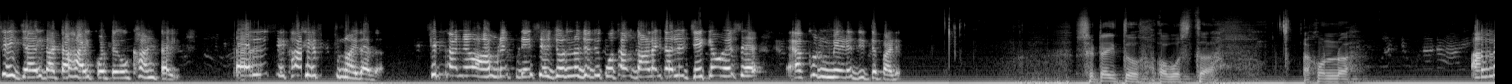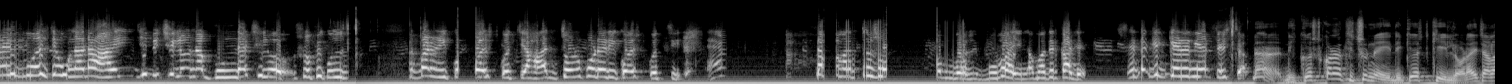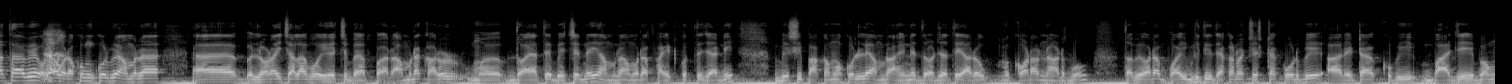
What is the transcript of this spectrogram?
সেই জায়গাটা হাইকোর্টে ওখানটাই। তাহলে সেখানে নয় দাদা। সেখানেও আমরা প্রেসের জন্য যদি কোথাও দাঁড়াই তাহলে যে কেউ এসে এখন মেরে দিতে পারে। সেটাই তো অবস্থা। এখন আমি বলছি ওনারা আইনজীবী ছিল না গুন্ডা ছিল শফিকুল একবার রিকোয়েস্ট করছি হাত জোর করে রিকোয়েস্ট করছি। আমাদের কাজে। সেটাকে কেড়ে নেওয়ার চেষ্টা? না রিকোয়েস্ট করার কিছু নেই। রিকোয়েস্ট কি? লড়াই চালাতে হবে ওরা ওরকম করবে আমরা লড়াই চালাবো এই হচ্ছে ব্যাপার। আমরা কারোর দয়াতে বেঁচে নেই আমরা আমরা ফাইট করতে জানি। বেশি পাকামো করলে আমরা আইনের দরজাতে আরও কড়া নাড়বো। তবে ওরা ভয় ভীতি দেখানোর চেষ্টা করবে আর এটা খুবই বাজে এবং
